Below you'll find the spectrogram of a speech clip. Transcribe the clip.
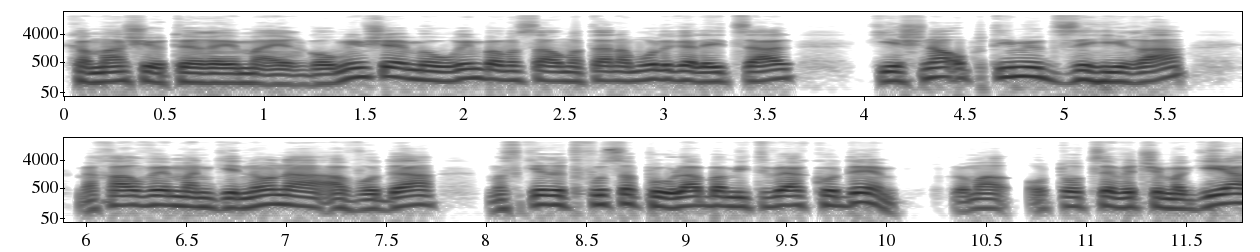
כמה שיותר אה, מהר. גורמים שמעורים במשא ומתן אמרו לגלי צה"ל כי ישנה אופטימיות זהירה, מאחר ומנגנון העבודה מזכיר את דפוס הפעולה במתווה הקודם. כלומר, אותו צוות שמגיע,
